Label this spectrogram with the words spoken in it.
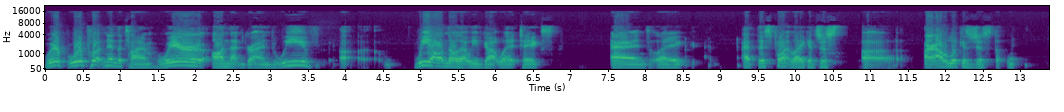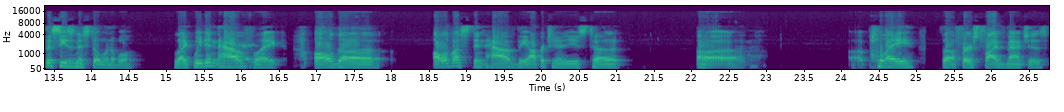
we're we're putting in the time. We're on that grind. We've uh, we all know that we've got what it takes, and like at this point, like it's just uh our outlook is just the season is still winnable. Like we didn't have like all the all of us didn't have the opportunities to uh, uh play the first five matches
